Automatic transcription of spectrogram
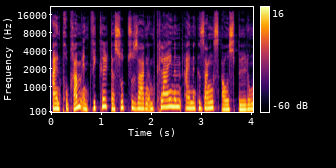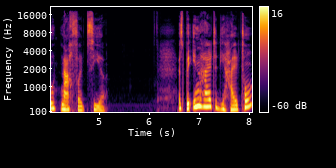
ein Programm entwickelt, das sozusagen im Kleinen eine Gesangsausbildung nachvollziehe. Es beinhalte die Haltung,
